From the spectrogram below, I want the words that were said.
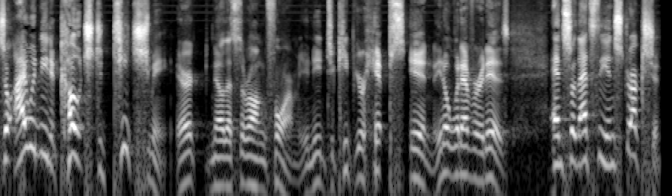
so I would need a coach to teach me. Eric, no, that's the wrong form. You need to keep your hips in, you know, whatever it is. And so that's the instruction.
